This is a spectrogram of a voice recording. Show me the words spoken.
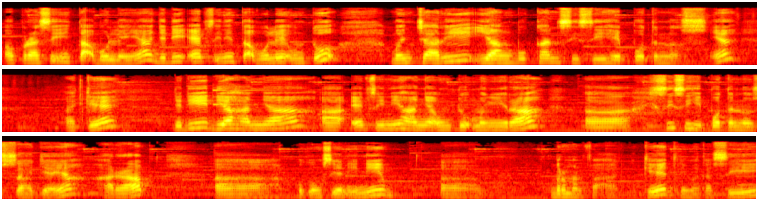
operasi ini tak boleh ya. Jadi apps ini tak boleh untuk mencari yang bukan sisi hipotenus ya. Okey. Jadi dia hanya uh, apps ini hanya untuk mengira uh, sisi hipotenus sahaja ya. Harap uh, perkongsian ini uh, bermanfaat. Okey, terima kasih.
